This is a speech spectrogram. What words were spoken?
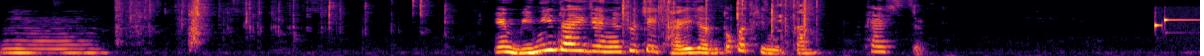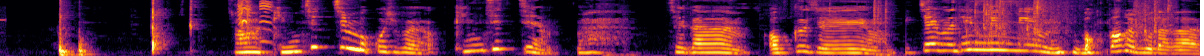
음. 이 미니 다이제는 솔직히 다이제랑 똑같으니까 패스. 아, 김치찜 먹고 싶어요. 김치찜. 아, 제가 엊그제 짧은 햇님님 먹방을 보다가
